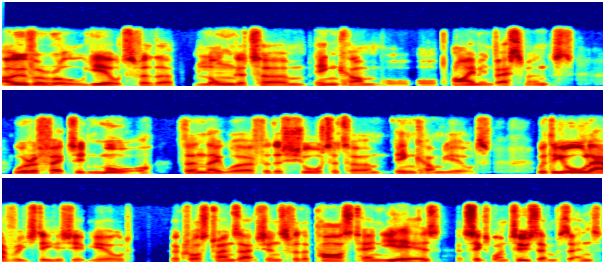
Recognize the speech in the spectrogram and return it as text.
overall yields for the longer term income or, or prime investments were affected more than they were for the shorter term income yields, with the all average dealership yield across transactions for the past 10 years at 6.27%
